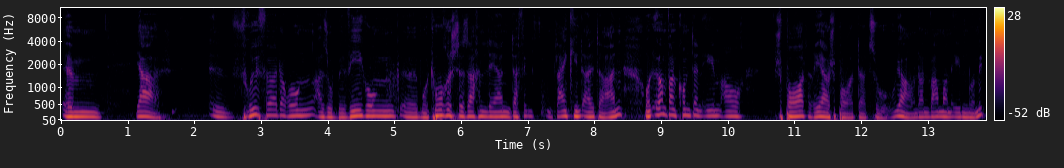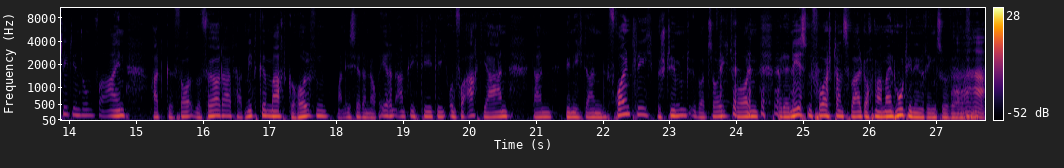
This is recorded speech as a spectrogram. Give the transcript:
Ja, ähm, ja äh, Frühförderung, also Bewegung, äh, motorische Sachen lernen, das fängt im Kleinkindalter an. Und irgendwann kommt dann eben auch Sport, Reha-Sport dazu. Ja, und dann war man eben nur Mitglied in so einem Verein, hat gefördert, hat mitgemacht, geholfen. Man ist ja dann auch ehrenamtlich tätig. Und vor acht Jahren, dann bin ich dann freundlich, bestimmt überzeugt worden, bei der nächsten Vorstandswahl doch mal meinen Hut in den Ring zu werfen. Aha,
